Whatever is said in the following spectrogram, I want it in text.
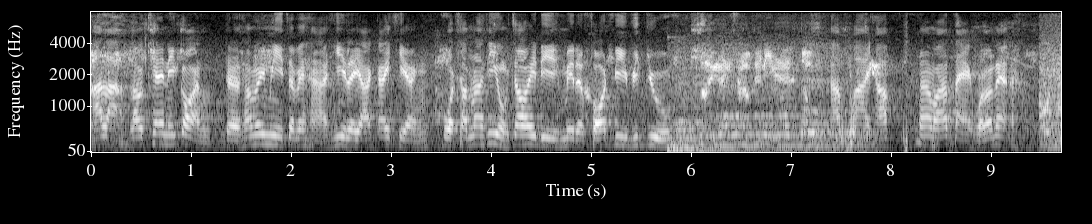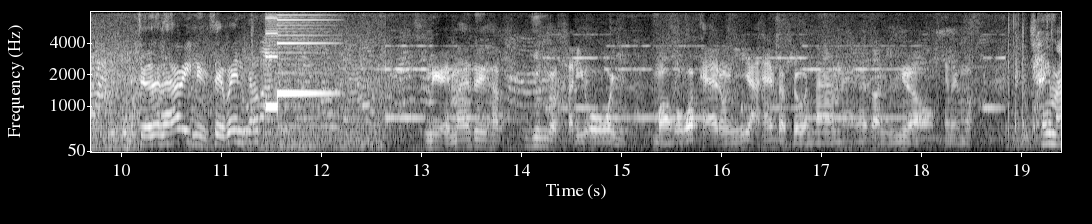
เอาล่ะ เราแค่นี้ก่อนแต่ถ้าไม่มีจะไปหาที่ระยะใกล้เคียงโปรดทำหน้าที่ของเจ้าให้ดี May the force be with you รายงานข่าวแค่นี้นะจบครับไปครับ หน้าม้าแตกหมดแล้วเนี่ย เจอแล้วอีกหนึ่งเซเว่นครับ เหนื่อยมากด้วยครับ ยิ่งกว่าคาร์ดิโออีก หมอบอกว่าแผลตรงนี้อย่าให้แบบโดนน้ำนะตอนนี้เหงื่อออกใช่ไหมหมด ใช่ไหม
